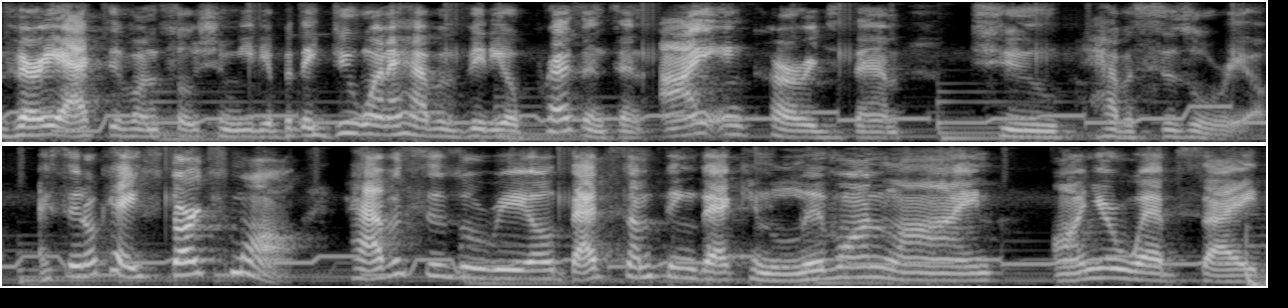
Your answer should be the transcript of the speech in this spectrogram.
very active on social media, but they do want to have a video presence. And I encourage them to have a sizzle reel. I said, okay, start small, have a sizzle reel. That's something that can live online on your website.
